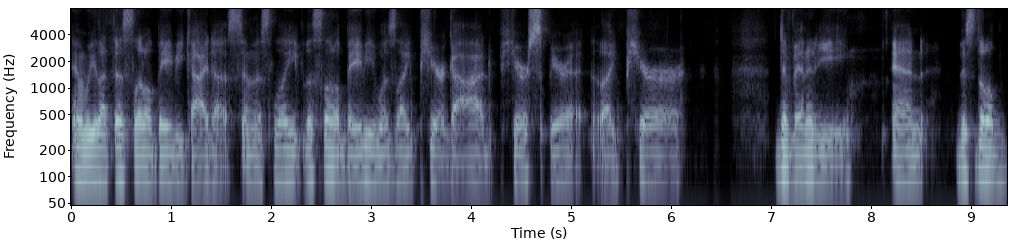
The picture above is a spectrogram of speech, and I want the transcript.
and we let this little baby guide us. And this this little baby was like pure god pure spirit like pure divinity. And this little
